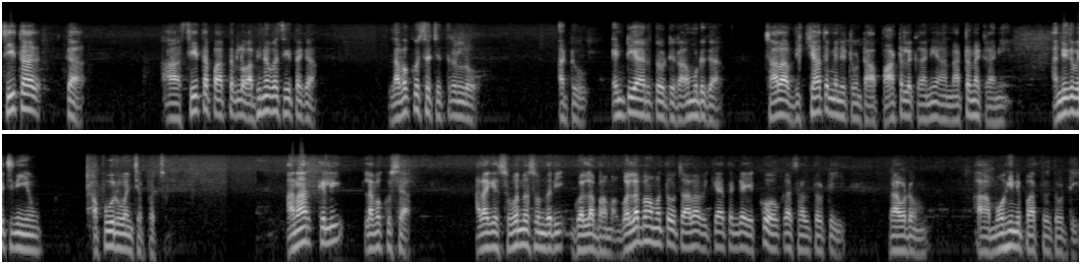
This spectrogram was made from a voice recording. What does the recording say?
సీతగా ఆ సీత పాత్రలో అభినవ సీతగా లవకుశ చిత్రంలో అటు ఎన్టీఆర్ తోటి రాముడుగా చాలా విఖ్యాతమైనటువంటి ఆ పాటలు కానీ ఆ నటన కానీ అనిర్వచనీయం అపూర్వం చెప్పచ్చు. అనార్కలి లవకుశ అలాగే సువర్ణ సుందరి గొల్లభామ. గొల్లభామతో చాలా విఖ్యాతంగా ఎక్కువ అవకాశాలతోటి రావడం ఆ మోహిని పాత్రతోటి.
